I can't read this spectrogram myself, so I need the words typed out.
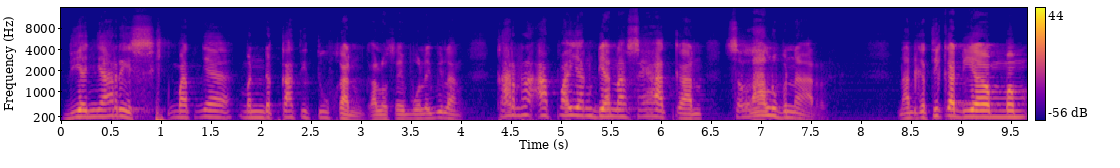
Dia nyaris hikmatnya mendekati Tuhan kalau saya boleh bilang. Karena apa yang dia nasihatkan selalu benar. Nah ketika dia mem,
